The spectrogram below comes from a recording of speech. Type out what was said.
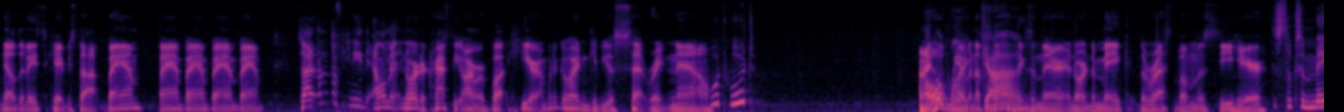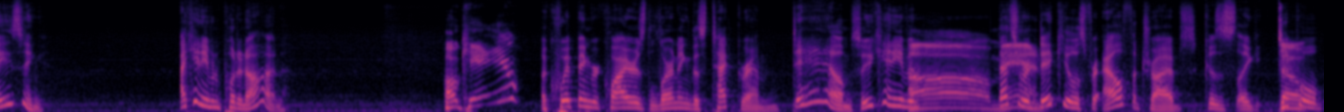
Nailed the ACKB stop. Bam, bam, bam, bam, bam. So I don't know if you need element in order to craft the armor, but here, I'm gonna go ahead and give you a set right now. Woot woot. And I Oh hope we have enough stuff and God. things in there in order to make the rest of them. Let's see here. This looks amazing. I can't even put it on. Oh, can't you? Equipping requires learning this Tekgram. Damn. So you can't even. Oh man. that's ridiculous for alpha tribes, because like So- people.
